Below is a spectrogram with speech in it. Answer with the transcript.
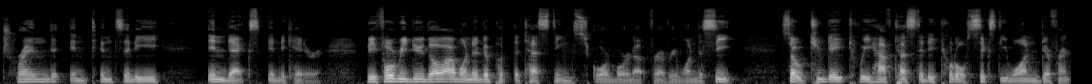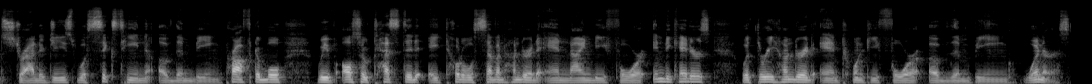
Trend Intensity Index indicator. Before we do though, I wanted to put the testing scoreboard up for everyone to see. So to date, we have tested a total of 61 different strategies with 16 of them being profitable. We've also tested a total of 794 indicators with 324 of them being winners.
